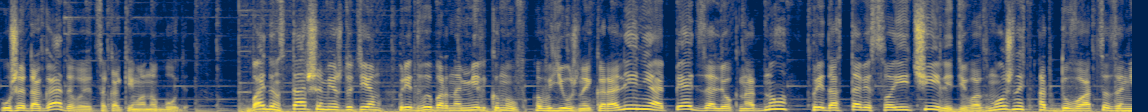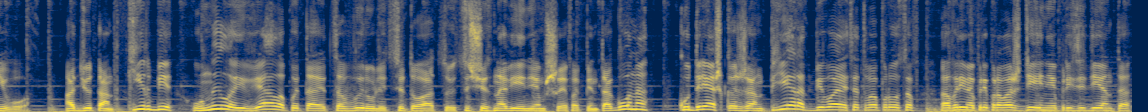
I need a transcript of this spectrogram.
уже догадываются, каким оно будет. Байден-старший, между тем, предвыборно мелькнув в Южной Каролине, опять залег на дно, предоставив своей челяди возможность отдуваться за него – Адъютант Кирби уныло и вяло пытается вырулить ситуацию с исчезновением шефа Пентагона. Кудряшка Жан-Пьер, отбиваясь от вопросов о времяпрепровождении президента,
